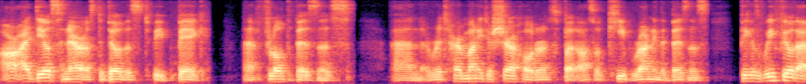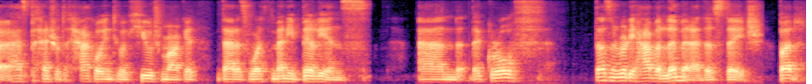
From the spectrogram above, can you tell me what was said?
Our ideal scenario is to build this to be big and float the business and return money to shareholders, but also keep running the business because we feel that it has potential to tackle into a huge market that is worth many billions. And the growth doesn't really have a limit at this stage, but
